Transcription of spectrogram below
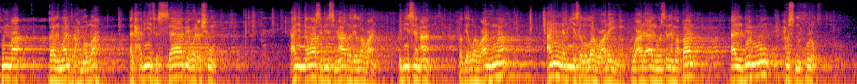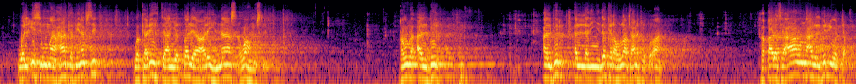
ثم قال المؤلف رحمه الله الحديث السابع والعشرون عن النواس بن سمعان رضي الله عنه ابن سمعان رضي الله عنهما عن النبي صلى الله عليه وعلى آله وسلم قال البر حسن الخلق والإثم ما حاك في نفسك وكرهت أن يطلع عليه الناس رواه مسلم. قول البر البر الذي ذكره الله تعالى في القرآن. فقال تعاونوا على البر والتقوى.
